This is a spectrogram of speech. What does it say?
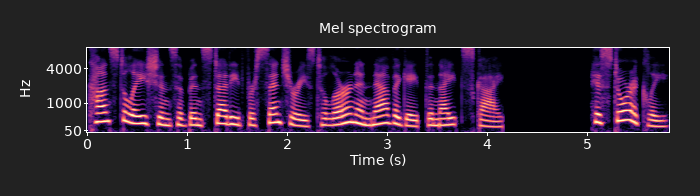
Constellations have been studied for centuries to learn and navigate the night sky. Historically,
